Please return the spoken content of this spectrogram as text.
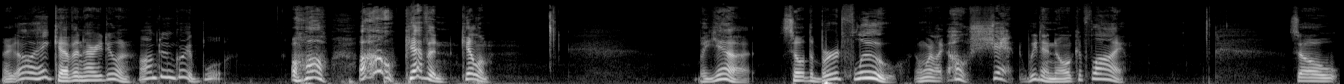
Like, oh hey Kevin, how are you doing? Oh, I'm doing great. Blah. Oh, oh, Kevin, kill him. But yeah, so the bird flew, and we're like, oh shit, we didn't know it could fly. So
